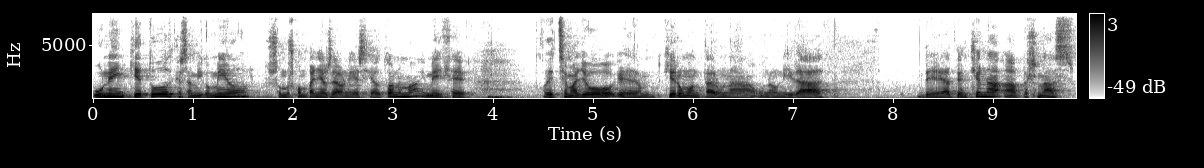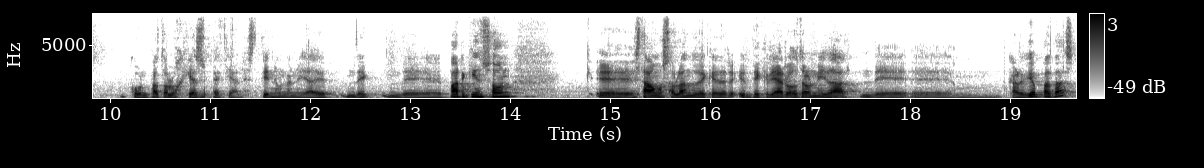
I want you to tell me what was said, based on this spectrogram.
una inquietud, que es amigo mío, somos compañeros de la Universidad Autónoma, y me dice, Oye, Chema, yo eh, quiero montar una, unidad de atención a, personas con patologías especiales. Tiene una unidad de, Parkinson. Eh, estábamos hablando de, crear otra unidad de eh, cardiópatas.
